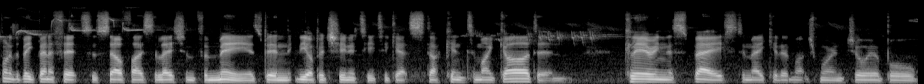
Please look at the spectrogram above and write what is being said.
One of the big benefits of self isolation for me has been the opportunity to get stuck into my garden, clearing the space to make it a much more enjoyable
